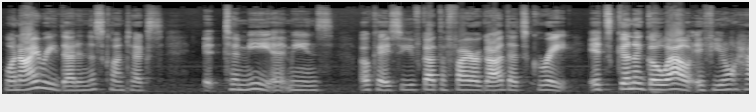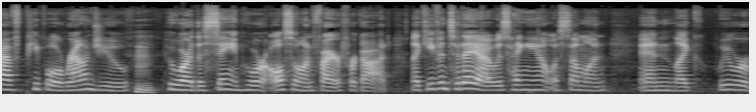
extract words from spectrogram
When I read that in this context, it, to me it means okay, so you've got the fire of God, that's great. It's gonna go out if you don't have people around you hmm. who are the same, who are also on fire for God. Like even today, I was hanging out with someone and like we were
